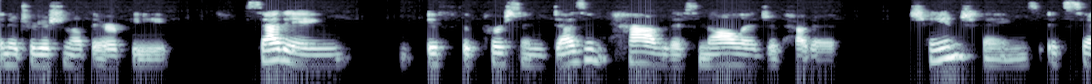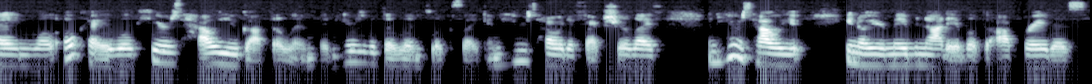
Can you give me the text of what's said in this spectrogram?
in a traditional therapy setting if the person doesn't have this knowledge of how to change things, it's saying, well, okay, well, here's how you got the limp, and here's what the limp looks like, and here's how it affects your life, and here's how you, you know, you're maybe not able to operate as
